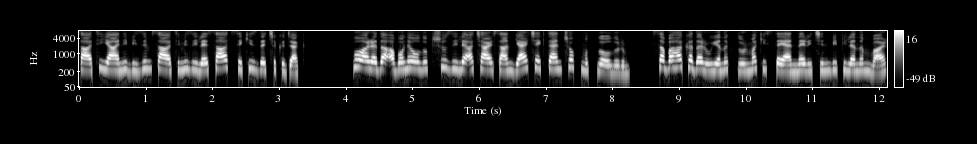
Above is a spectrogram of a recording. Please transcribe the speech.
saati yani bizim saatimiz ile saat 8'de çıkacak. Bu arada abone olup şu zili açarsan gerçekten çok mutlu olurum. Sabaha kadar uyanık durmak isteyenler için bir planım var.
